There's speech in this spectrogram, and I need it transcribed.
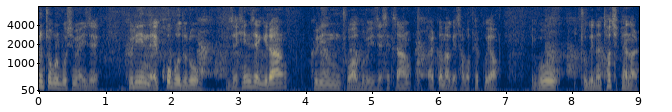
오른쪽을 보시면 이제 그린 에코보드로 이제 흰색이랑 그린 조합으로 이제 색상 깔끔하게 작업했고요. 그리고 이쪽에는 터치 패널.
